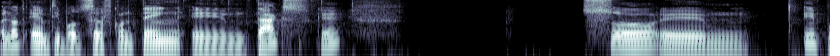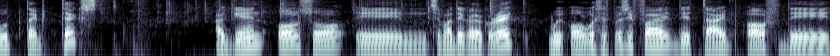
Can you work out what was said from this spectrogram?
well not empty but self-contained um, tags okay? So um, input type text again also um, semantically correct we always specify the type of the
